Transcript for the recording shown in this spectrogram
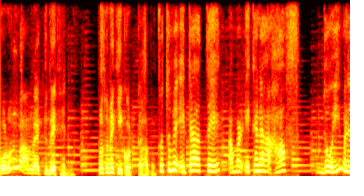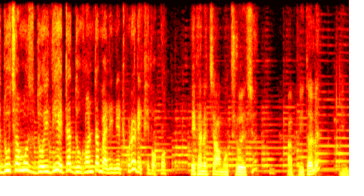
করুন বা আমরা একটু দেখে নিই। প্রথমে কি করতে হবে? প্রথমে এটাতে আমার এখানে হাফ দই মানে দু চামচ দই দিয়ে এটা দু ঘণ্টা ম্যারিনেট করে রেখে দেবো। এখানে চামচ রয়েছে। আপনি তাহলে নিন।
